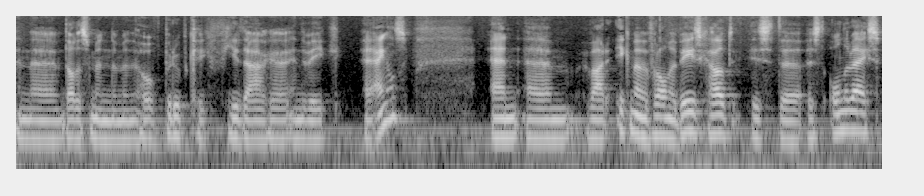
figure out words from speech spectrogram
En uh, dat is mijn, mijn hoofdberoep. Ik krijg vier dagen in de week Engels. En um, waar ik me vooral mee bezighoud, is, de, is het onderwijs.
